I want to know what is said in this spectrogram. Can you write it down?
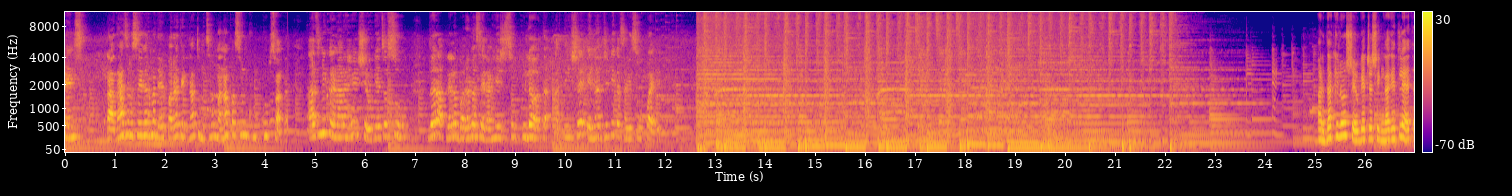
फ्रेंड्स राधाज रसोईघरमध्ये परत एकदा तुमचं मनापासून खूप खूप स्वागत. आज मी करणार आहे शेवग्याचं सूप. जर आपल्याला बरं नसेल आणि हे सूप पिलं तर अतिशय एनर्जेटिक असं हे सूप आहे. अर्धा किलो शेवग्याच्या शेंगा घेतल्या आहेत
